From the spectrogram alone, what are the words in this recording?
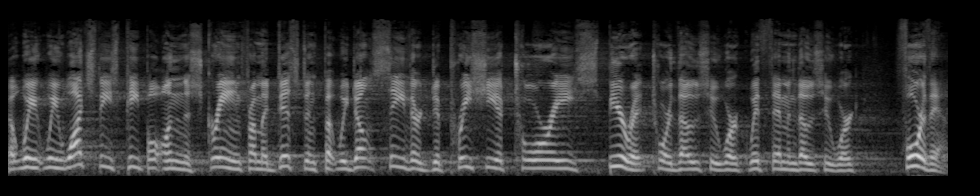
uh, we, we watch these people on the screen from a distance, but we don't see their depreciatory spirit toward those who work with them and those who work for them.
